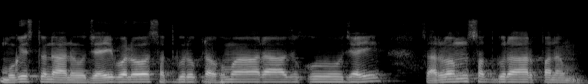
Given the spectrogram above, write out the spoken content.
ముగిస్తున్నాను. జై బలో సద్గురు ప్రభు మహారాజుకు జై. సర్వం సద్గురార్పణం.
